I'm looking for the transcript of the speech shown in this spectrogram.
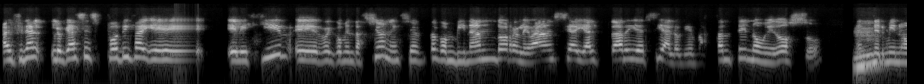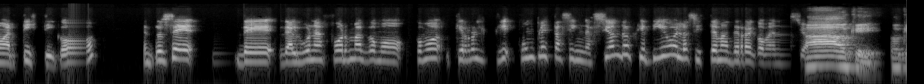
al final lo que hace Spotify es elegir eh, recomendaciones, ¿cierto? Combinando relevancia y alta diversidad, lo que es bastante novedoso en términos artísticos. Entonces, de, de, alguna forma, como, como, ¿qué rol cumple esta asignación de objetivos en los sistemas de recomendación? Ah, ok, ok.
